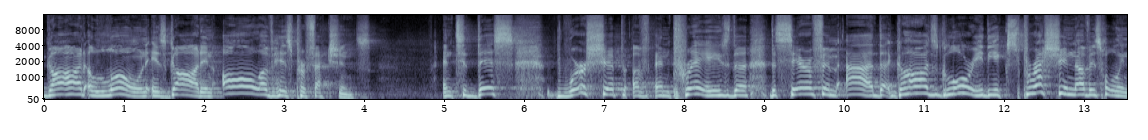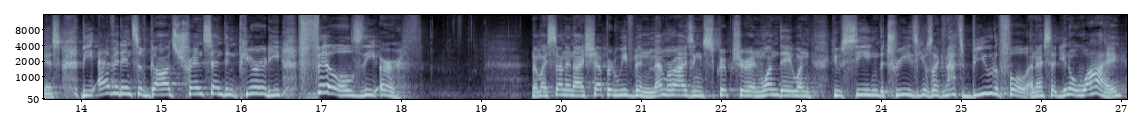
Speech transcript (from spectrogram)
God alone is God in all of his perfections. And to this worship of and praise, the, the seraphim add that God's glory, the expression of his holiness, the evidence of God's transcendent purity, fills the earth. My son and I, Shepherd, we've been memorizing scripture. And one day when he was seeing the trees, he was like, That's beautiful. And I said, You know why?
